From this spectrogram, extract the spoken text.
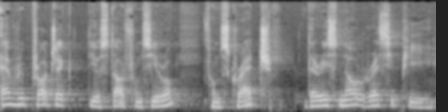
Every project you start from zero, from scratch, there is no recipe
